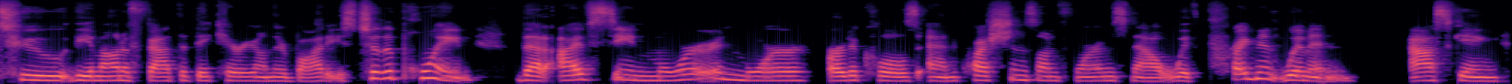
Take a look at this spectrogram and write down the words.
to the amount of fat that they carry on their bodies to the point that I've seen more and more articles and questions on forums now with pregnant women asking,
